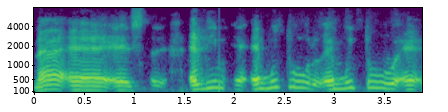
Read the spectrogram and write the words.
Né? É, é, é, é muito, é muito é,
